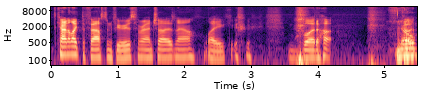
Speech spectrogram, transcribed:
it's kind of like the fast and furious franchise now. Like but uh No,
